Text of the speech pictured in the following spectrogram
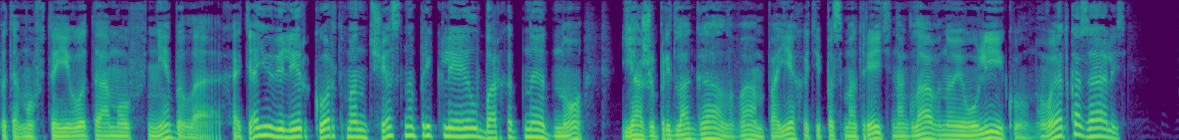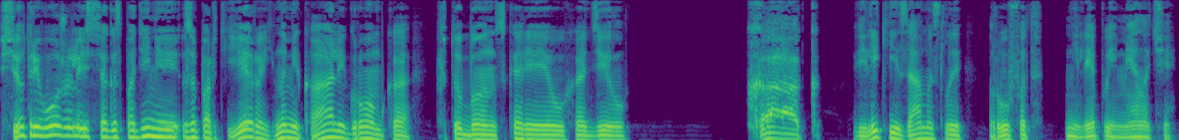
потому что его там уф не было, хотя ювелир Кортман честно приклеил бархатное дно. Я же предлагал вам поехать и посмотреть на главную улику, но вы отказались. Все тревожились о господине за портьерой, намекали громко, чтобы он скорее уходил. «Как?» Великие замыслы, Руфот, нелепые мелочи.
